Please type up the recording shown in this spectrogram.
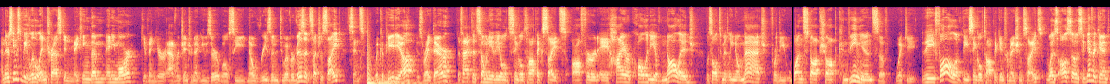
and there seems to be little interest in making them anymore, given your average internet user will see no reason to ever visit such a site, since Wikipedia is right there. The fact that so many of the old single topic sites offered a higher quality of knowledge was ultimately no match for the one-stop shop convenience of Wiki. The fall of the single topic information sites was also significant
